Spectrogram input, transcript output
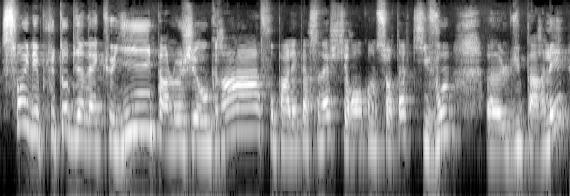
soit il est plutôt bien accueilli par le géographe ou par les personnages qu'il rencontre sur Terre qui vont lui parler.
